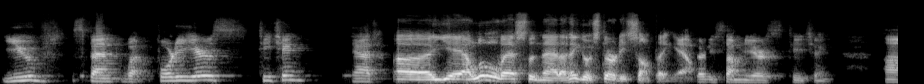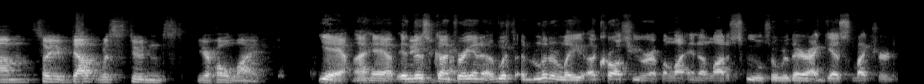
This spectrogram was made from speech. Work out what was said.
you've spent what, 40 years teaching? Yeah. Uh, yeah, a little less than that. I think it was 30 something. Yeah. 30 some years teaching. Um, so you've dealt with students your whole life. Yeah, I have in this country and uh, with uh, literally across Europe. A lot in a lot of schools over there. I guest lectured.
